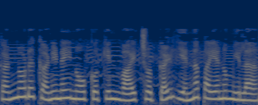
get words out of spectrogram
கண்ணொடு கணினை நோக்கொக்கின் வாய்ச்சொற்கள் என்ன பயனும் இல?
